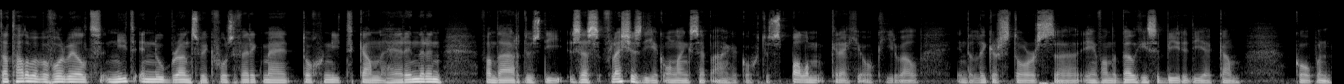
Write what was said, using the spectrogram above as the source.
Dat hadden we bijvoorbeeld niet in New Brunswick, voor zover ik mij toch niet kan herinneren. Vandaar dus die zes flesjes die ik onlangs heb aangekocht. Dus palm krijg je ook hier wel in de liquor stores. Uh, een van de Belgische bieren die je kan kopen.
